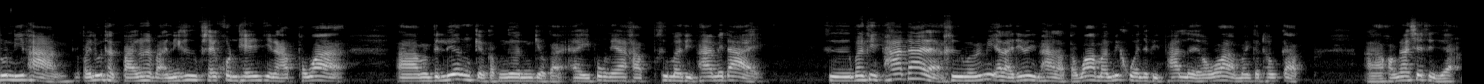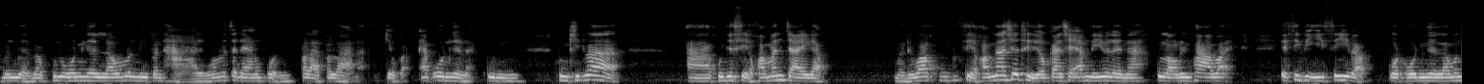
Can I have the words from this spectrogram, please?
รุ่นนี้ผ่านไปรุ่นถัดไปรุ่นถัดไปอันนี้คือใช้คน test จริงๆนะครับ เพราะว่าอ่ามันเป็นเรื่องเกี่ยวกับเงินเกี่ยวกับไอ้พวกเนี้ยครับ คือมันผิดพลาดไม่ได้ คือมันผิดพลาดได้แหละ คือมันไม่มีอะไรที่ไม่ผิดพลาดหรอก แต่ว่ามันไม่ควรจะผิดพลาดเลย เพราะว่ามันกระทบกับความน่าเชื่อถืออะ มันเหมือนแบบคุณโอนเงินแล้วมันมีปัญหา หรือว่ามันแสดงผลประหลาดประหลาดอะ เกี่ยวกับแอปโอนเงินอะ คุณ คุณคิดว่า อ่า คุณจะเสียความมั่นใจกับ เหมือนว่าคุณเสียความน่าเชื่อถือกับการใช้แอปนี้ไปเลยนะ คุณลองนึกภาพว่า SCB Easy แบบกดโอนเงินแล้วมัน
